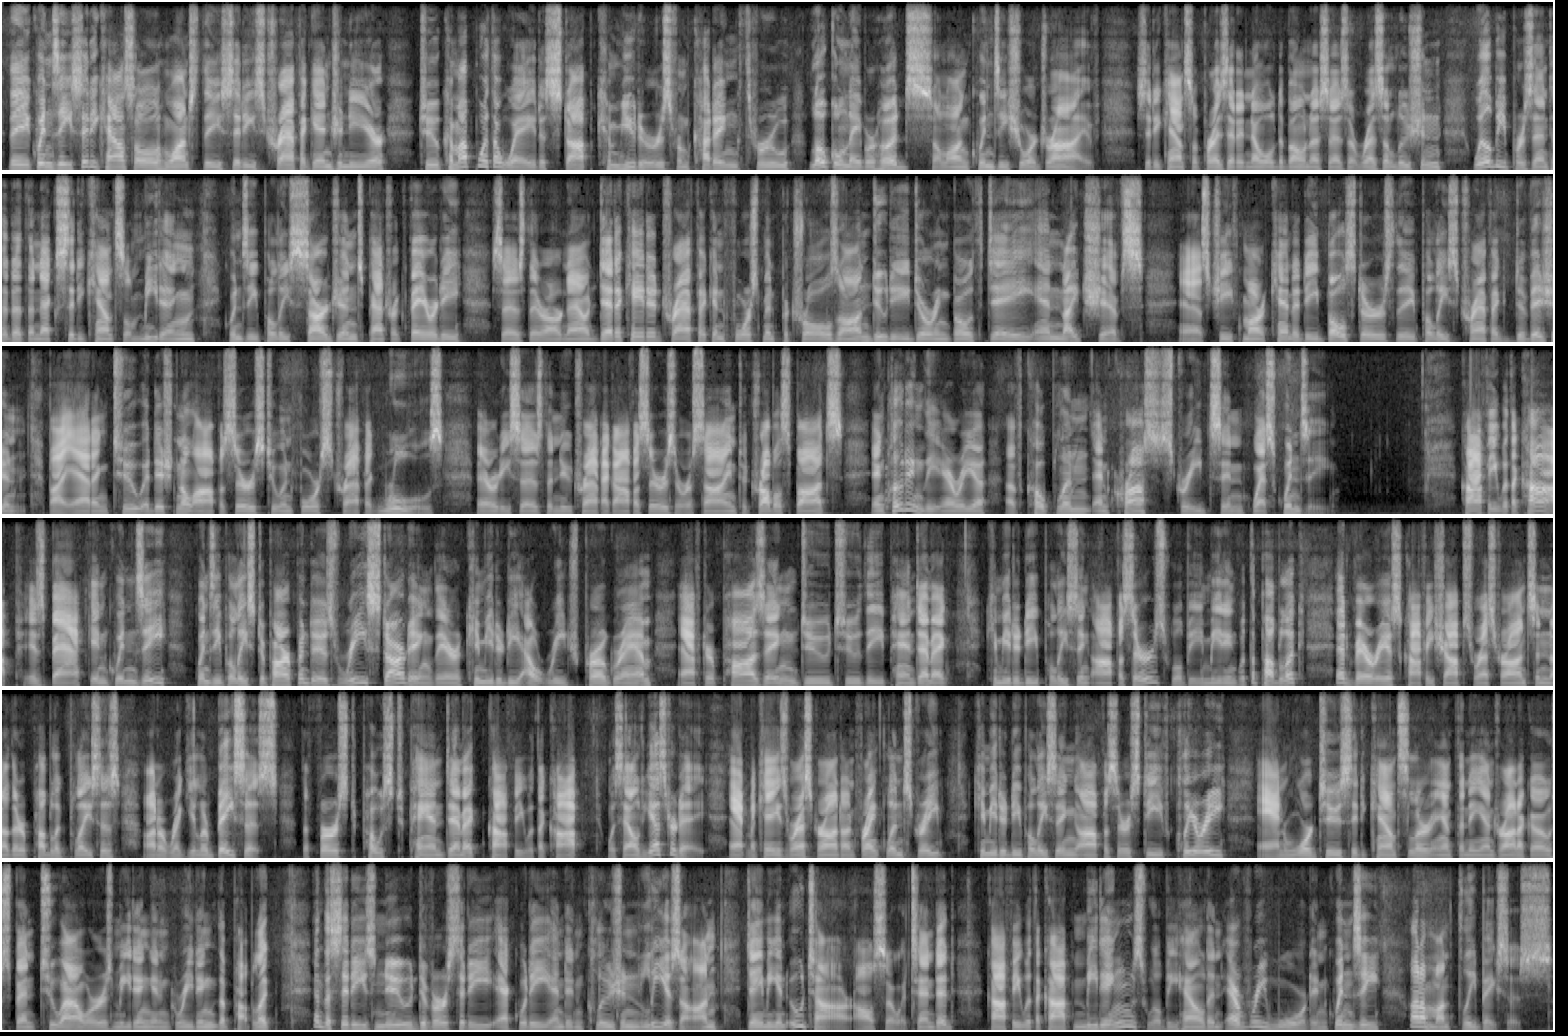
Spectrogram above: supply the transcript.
The Quincy City Council wants the city's traffic engineer to come up with a way to stop commuters from cutting through local neighborhoods along Quincy Shore Drive. City Council President Noel DiBona says a resolution will be presented at the next City Council meeting. Quincy Police Sergeant Patrick Faherty says there are now dedicated traffic enforcement patrols on duty during both day and night shifts as Chief Mark Kennedy bolsters the police traffic division by adding two additional officers to enforce traffic rules. Faherty says the new traffic officers are assigned to trouble spots, including the area of Copeland and Cross Streets in West Quincy. Coffee with a Cop is back in Quincy. Quincy Police Department is restarting their community outreach program after pausing due to the pandemic. Community policing officers will be meeting with the public at various coffee shops, restaurants, and other public places on a regular basis. The first post pandemic Coffee with a Cop was held yesterday at McKay's restaurant on Franklin Street. Community Policing Officer Steve Cleary and Ward 2 City Councilor Anthony Andronico spent two hours meeting and greeting the public. And the city's new Diversity, Equity, and Inclusion liaison, Damian Utar, also attended. Coffee with a Cop meetings will be held in every ward in Quincy on a monthly basis.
